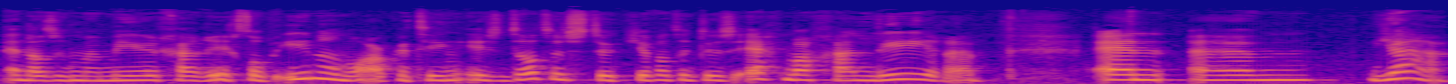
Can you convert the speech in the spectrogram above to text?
en als ik me meer ga richten op e-mail marketing, is dat een stukje wat ik dus echt mag gaan leren. En ehm, ja,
